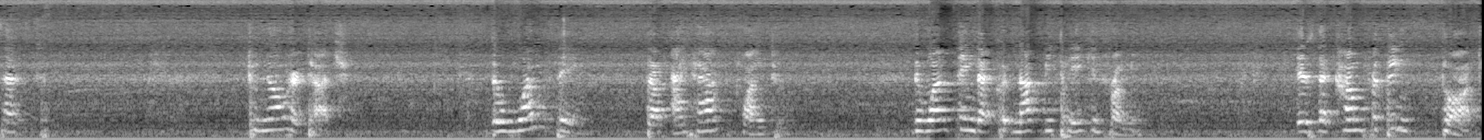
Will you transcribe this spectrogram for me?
scent, to know her touch, the one thing that I have clung to, the one thing that could not be taken from me, is the comforting thought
